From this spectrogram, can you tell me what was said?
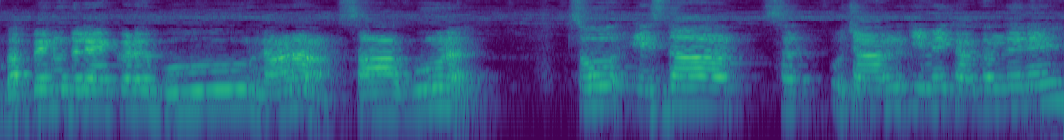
ਬੱਬੇ ਨੂੰ ਦਲੈਂਕੜ ਬੂ, ਨਾਣਾ ਸਾ ਗੁਣ। ਸੋ ਇਸ ਦਾ ਉਚਾਰਨ ਕਿਵੇਂ ਕਰ ਦਿੰਦੇ ਨੇ?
